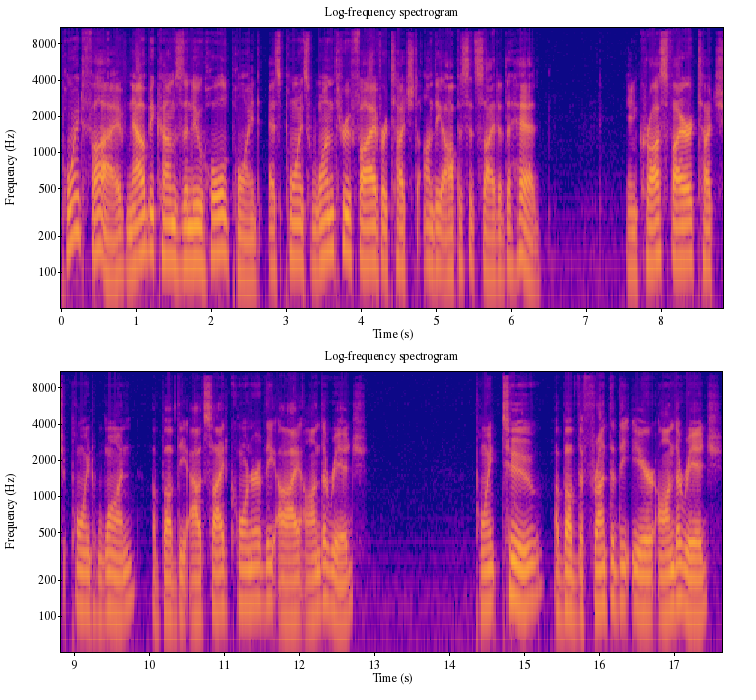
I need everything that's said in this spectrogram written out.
Point 5 now becomes the new hold point as points 1 through 5 are touched on the opposite side of the head. In crossfire, touch point 1 above the outside corner of the eye on the ridge, point 2 above the front of the ear on the ridge,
